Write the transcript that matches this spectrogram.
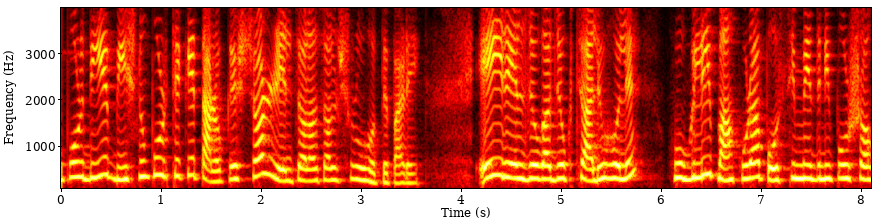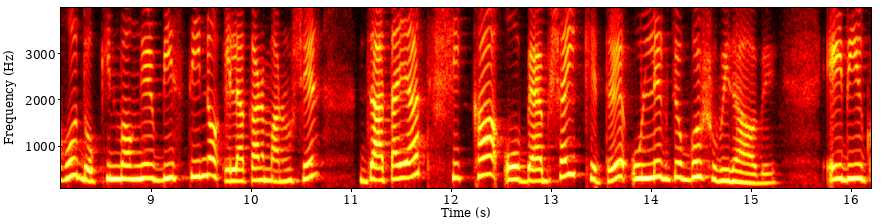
উপর দিয়ে বিষ্ণুপুর থেকে তারকেশ্বর রেল চলাচল শুরু হতে পারে। এই রেল যোগাযোগ চালু হলে হুগলি, বাঁকুড়া, পশ্চিম মেদিনীপুর সহ দক্ষিণবঙ্গের বিস্তীর্ণ এলাকার মানুষের যাতায়াত, শিক্ষা ও ব্যবসায়িক ক্ষেত্রে উল্লেখযোগ্য সুবিধা হবে। এই দীর্ঘ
